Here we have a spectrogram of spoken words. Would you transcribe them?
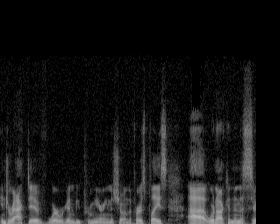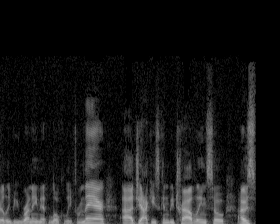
Interactive, where we're going to be premiering the show in the first place. Uh, we're not going to necessarily be running it locally from there. Uh, Jackie's going to be traveling. So I was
